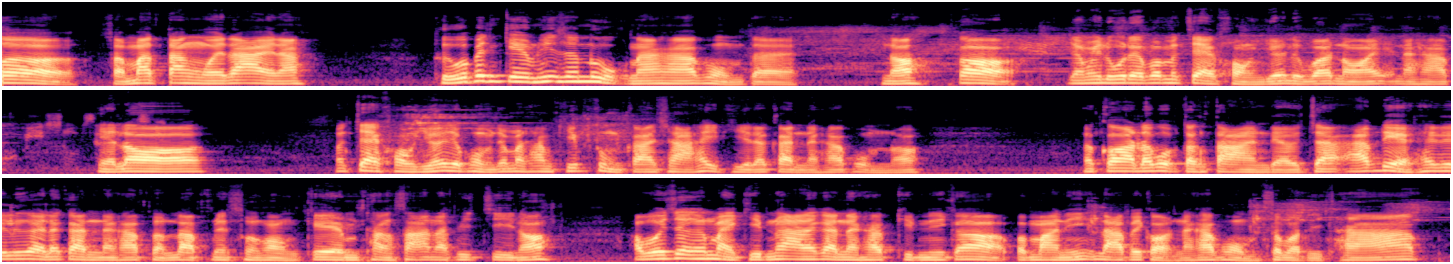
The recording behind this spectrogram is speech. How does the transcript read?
ก็สามารถตั้งไว้ได้นะ ถือว่าเป็นเกมที่สนุกนะครับผม แต่ เนาะ ก็ยังไม่รู้เลยว่ามันแจกของเยอะหรือว่าน้อยนะครับ เดี๋ยวรอ มันแจกของเยอะ เดี๋ยวผมจะมาทำคลิปสุ่มกาชาให้อีกทีแล้วกันนะครับผมเนาะ แล้วก็ระบบต่างๆ เดี๋ยวจะอัปเดตให้เรื่อยๆแล้วกันนะครับสำหรับในส่วนของเกมทางซาน RPG เนาะเอาไว้เจอกันใหม่คลิปหน้าแล้วกันนะครับ คลิปนี้ก็ประมาณนี้ลาไปก่อนนะครับผมสวัสดีครับ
